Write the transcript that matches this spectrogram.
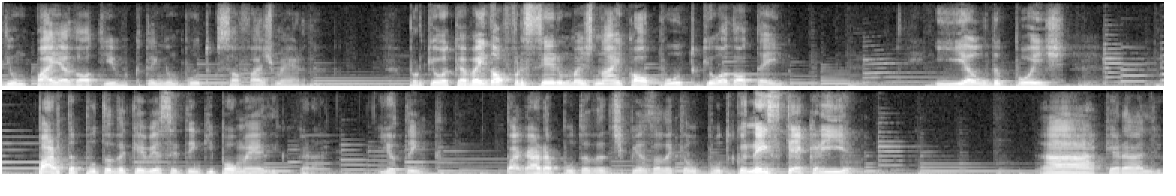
de um pai adotivo que tem um puto que só faz merda. Porque eu acabei de oferecer umas Nike ao puto que eu adotei. E ele depois parte a puta da cabeça e tem que ir para o médico, caralho. E eu tenho que pagar a puta da despesa daquele puto que eu nem sequer queria. Ah, caralho.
